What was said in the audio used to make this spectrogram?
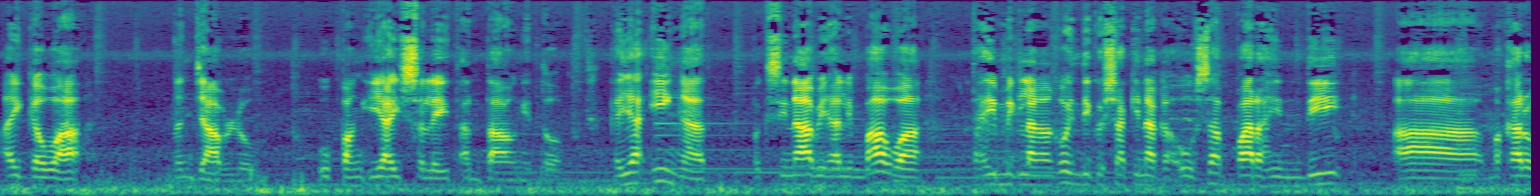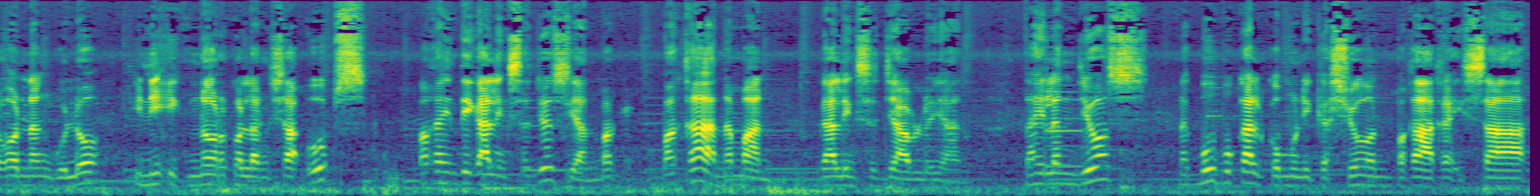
ay gawa ng Diablo upang i-isolate ang taong ito. Kaya ingat, pag sinabi halimbawa, tahimik lang ako, hindi ko siya kinakausap para hindi uh, makaroon ng gulo, ini-ignore ko lang siya, oops, baka hindi galing sa Diyos yan, baka, baka naman galing sa Diablo yan. Dahil ang Diyos, nagbubukal komunikasyon, pakakaisa,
